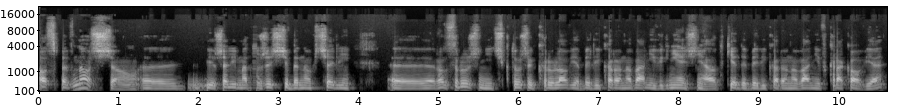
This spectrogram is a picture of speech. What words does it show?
O, z pewnością. Y, Jeżeli maturzyści będą chcieli y, rozróżnić, którzy królowie byli koronowani w Gnieźnie, od kiedy byli koronowani w Krakowie,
